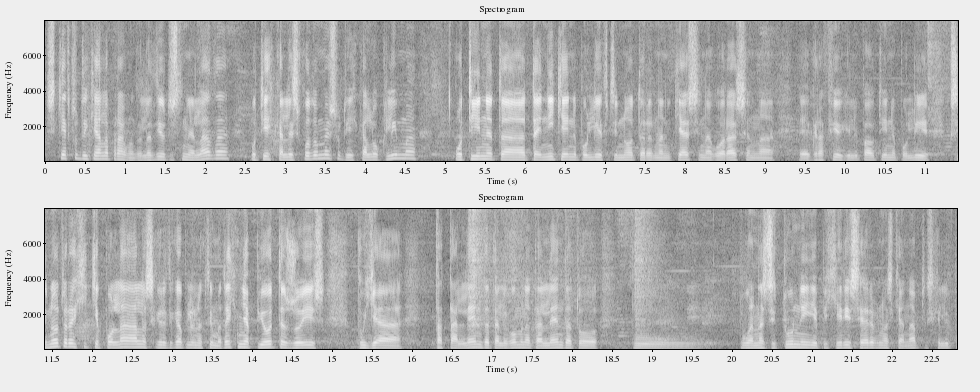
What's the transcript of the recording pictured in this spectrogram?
σκέφτονται και άλλα πράγματα. Δηλαδή ότι στην Ελλάδα ότι έχει καλές υποδομές, ότι έχει καλό κλίμα, ότι είναι τα, τα ενίκια είναι πολύ ευθυνότερα να νοικιάσει, να αγοράσει ένα ε, γραφείο κλπ. Ότι είναι πολύ φθηνότερο. Έχει και πολλά άλλα συγκριτικά πλεονεκτήματα. Έχει μια ποιότητα ζωής που για τα ταλέντα, τα λεγόμενα ταλέντα το, που, που αναζητούν οι επιχειρήσεις έρευνας και ανάπτυξης κλπ.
